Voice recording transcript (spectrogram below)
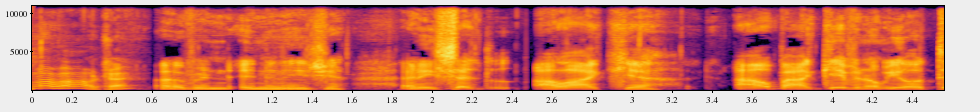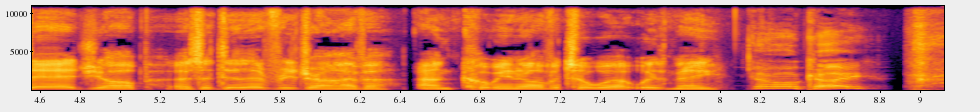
Oh, wow, okay. over in hmm. Indonesia, and he said, "I like you. How about giving up your day job as a delivery driver and coming over to work with me?" Oh, okay.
